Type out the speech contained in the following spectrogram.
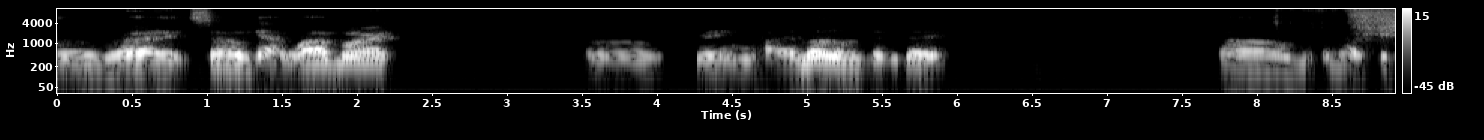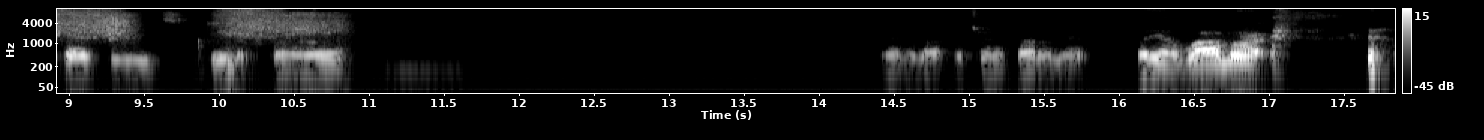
All right, so we got Walmart um, creating high lows every day. Um, and that's because he's, you know, uh, train of thought on that. But yeah, Walmart.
